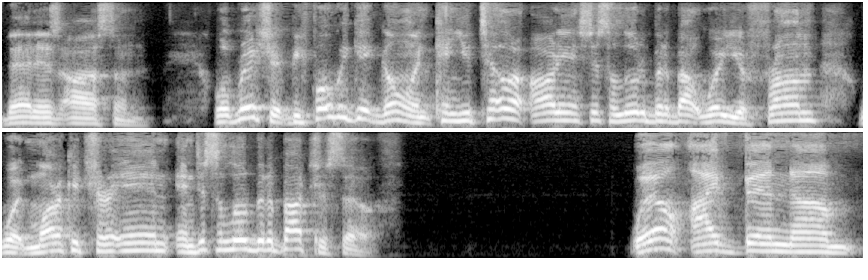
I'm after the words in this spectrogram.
That is awesome. Well, Richard, before we get going, can you tell our audience just a little bit about where you're from, what market you're in, and just a little bit about yourself? Well, I've been um,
